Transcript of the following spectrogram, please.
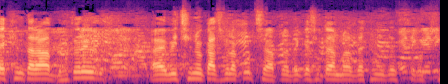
দেখেন তারা ভিতরে বিচ্ছিন্ন কাজগুলো করছে। আপনাদেরকে সেটা আমরা দেখানোর চেষ্টা করছি।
